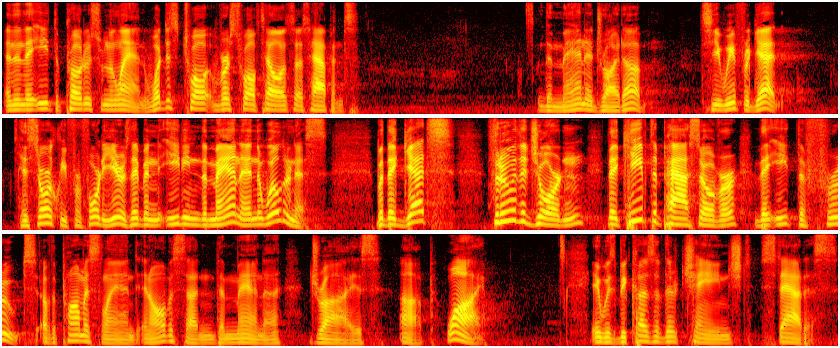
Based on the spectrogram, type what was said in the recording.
and then they eat the produce from the land. What does 12, verse 12 tell us, us happens? The manna dried up. See, we forget. Historically, for 40 years, they've been eating the manna in the wilderness. But they get through the Jordan, they keep the Passover, they eat the fruit of the promised land, and all of a sudden, the manna dries up. Why? It was because of their changed status.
